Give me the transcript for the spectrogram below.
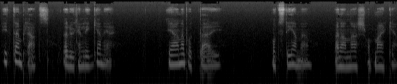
Hitta en plats där du kan ligga ner. Gärna på ett berg, mot stenen, men annars mot marken.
